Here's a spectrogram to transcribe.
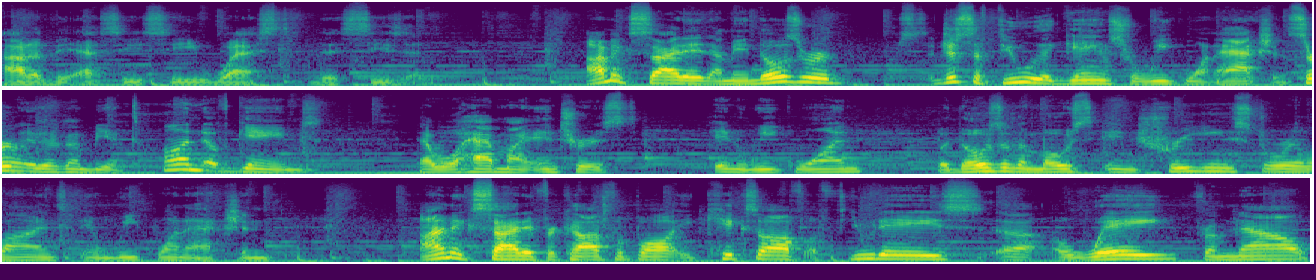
out of the SEC West this season. I'm excited. I mean, those were just a few of the games for week one action. Certainly, there's going to be a ton of games that will have my interest in week one, but those are the most intriguing storylines in week one action. I'm excited for college football. It kicks off a few days uh, away from now.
